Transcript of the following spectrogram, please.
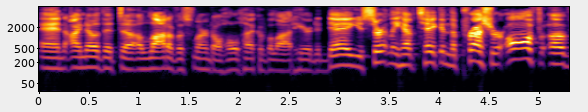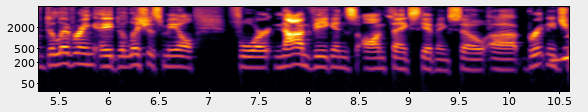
And I know that uh, a lot of us learned a whole heck of a lot here today. You certainly have taken the pressure off of delivering a delicious meal for non vegans on Thanksgiving. So, uh, Brittany mm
